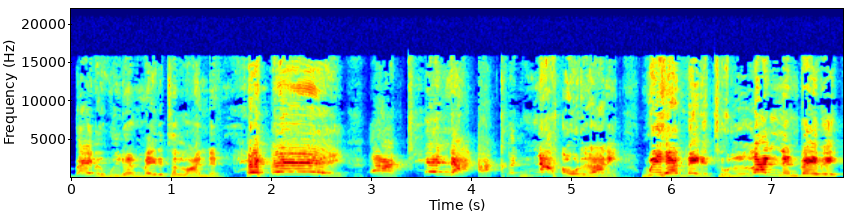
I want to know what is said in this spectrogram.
baby, we done made it to London. Hey, I cannot, I could not hold it, honey. We have made it to London, baby.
